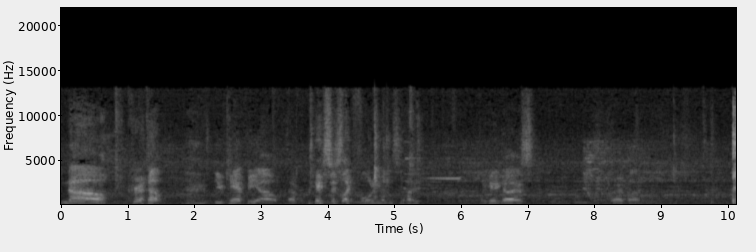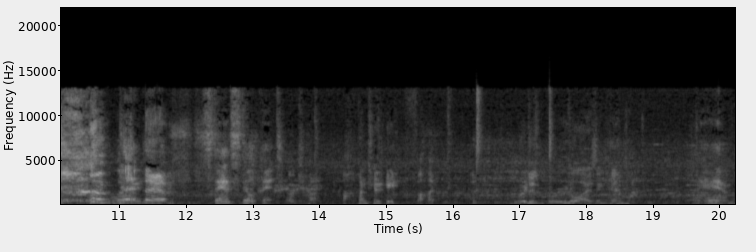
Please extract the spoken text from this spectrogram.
No. Crap. You can't be out. Ever. It's just like floating on the side. Okay, guys. Bye bye. Literally, Them. stand still, pit. Oh god. 185. You were just brutalizing him. I am.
